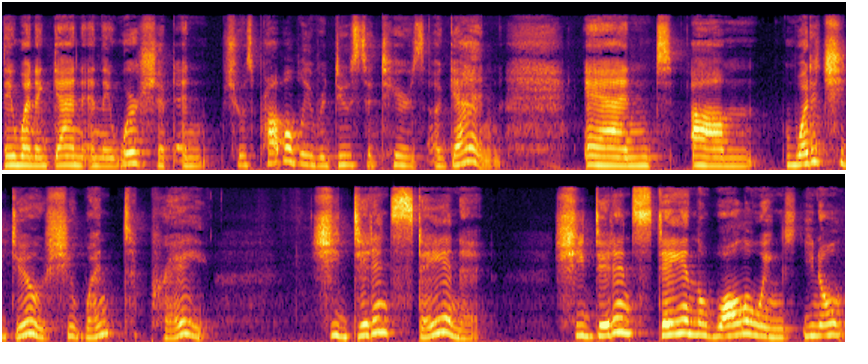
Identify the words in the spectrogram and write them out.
they went again and they worshiped, and she was probably reduced to tears again. And um, what did she do? She went to pray. She didn't stay in it she didn't stay in the wallowings. You know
